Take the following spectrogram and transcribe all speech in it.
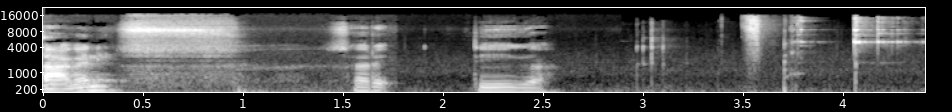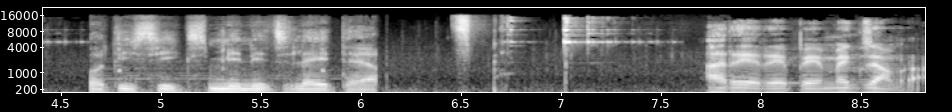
తాగని. సరే తీగా. 46 minutes later. అరే రేపు ఏం ఎగ్జామ్ రా?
